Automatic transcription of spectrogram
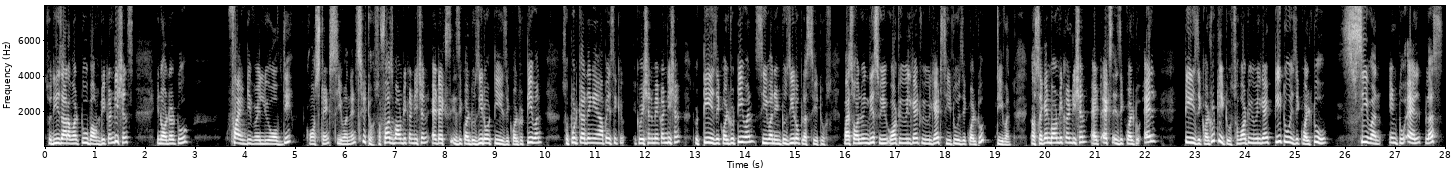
So these are our two boundary conditions in order to find the value of the constant C1 and C2. So first boundary condition at x is equal to 0, t is equal to t1. So put कर देंगे यहाँ पे इस equation में condition तो t is equal to t1, c1 into 0 plus c2. By solving this, we what we will get? We will get c2 is equal to t1. Now second boundary condition at x is equal to L, t is equal to t2. So what we will get t2 is equal to c1 into L plus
